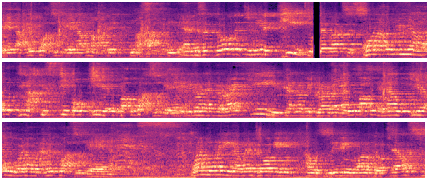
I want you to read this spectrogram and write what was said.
Eh, And there's a door that you need a key to have access. If ukungena you don't have the right key, you cannot be granted One morning I went jogging. I was living in one of the hotels. So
